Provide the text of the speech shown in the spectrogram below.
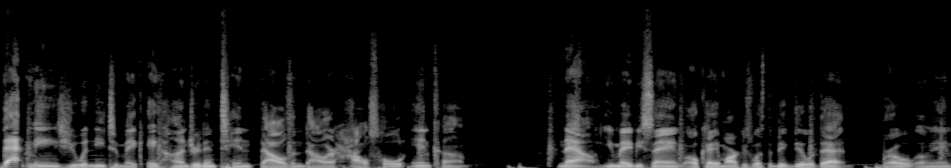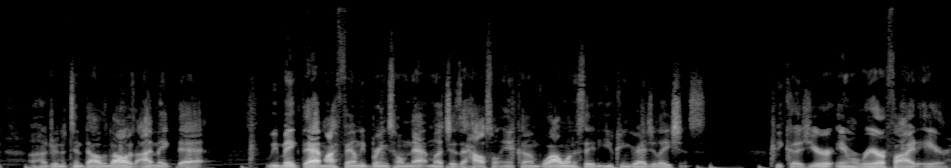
That means you would need to make a $110,000 household income. Now, you may be saying, okay, Marcus, what's the big deal with that? Bro, I mean, $110,000. I make that. We make that. My family brings home that much as a household income. Well, I want to say to you, congratulations, because you're in rarefied air.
